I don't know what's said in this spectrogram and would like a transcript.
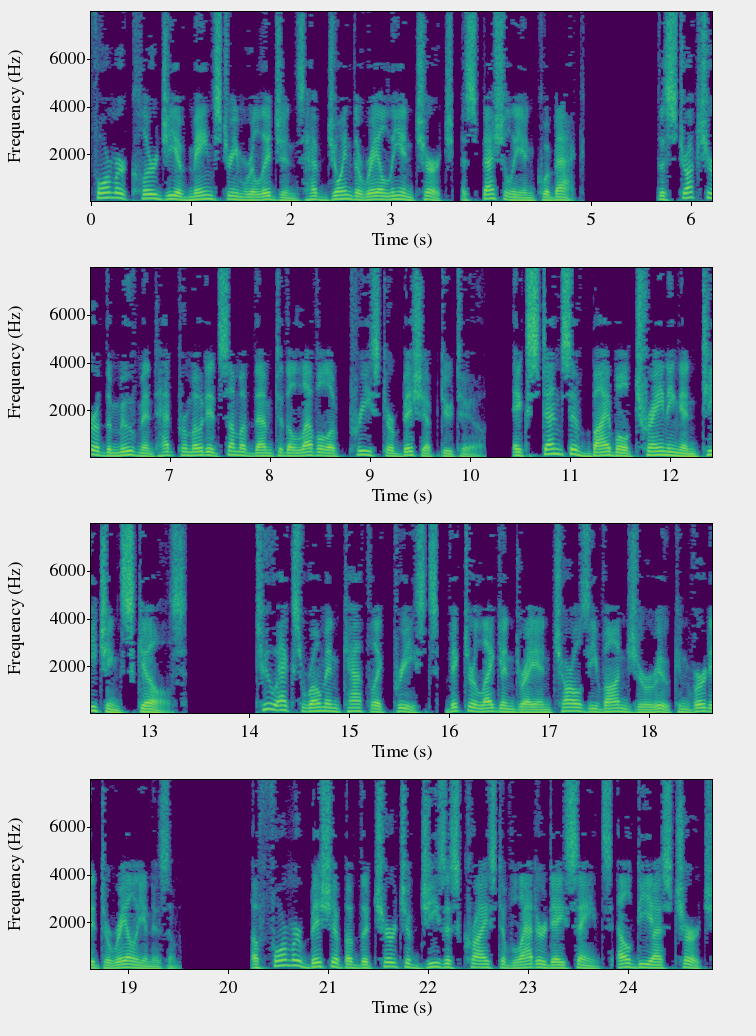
Former clergy of mainstream religions have joined the Raelian Church, especially in Quebec. The structure of the movement had promoted some of them to the level of priest or bishop due to extensive Bible training and teaching skills. Two ex-Roman Catholic priests, Victor Legendre and Charles-Yvon Giroux converted to Raelianism. A former bishop of The Church of Jesus Christ of Latter-day Saints LDS Church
